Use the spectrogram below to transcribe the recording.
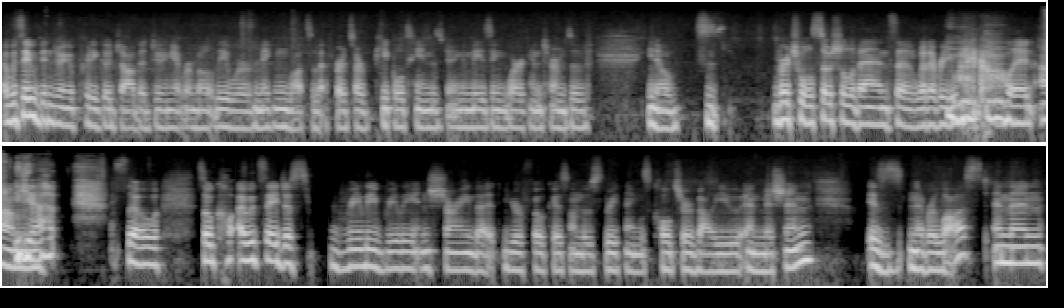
i would say we've been doing a pretty good job at doing it remotely. We're making lots of efforts. Our people team is doing amazing work in terms of you know virtual social events and whatever you want to call it. Um, yeah. so so i would say just really really ensuring that your focus on those three things culture value and mission is never lost. And then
